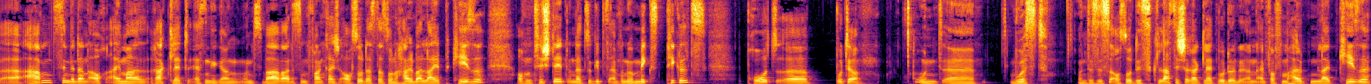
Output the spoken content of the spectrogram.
äh, abends sind wir dann auch einmal Raclette essen gegangen. Und zwar war das in Frankreich auch so, dass da so ein halber Laib Käse auf dem Tisch steht. Und dazu gibt's einfach nur Mixed Pickles, Brot, äh, Butter und äh, Wurst. Und das ist auch so das klassische Raclette, wo du dann einfach vom halben Laib Käse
